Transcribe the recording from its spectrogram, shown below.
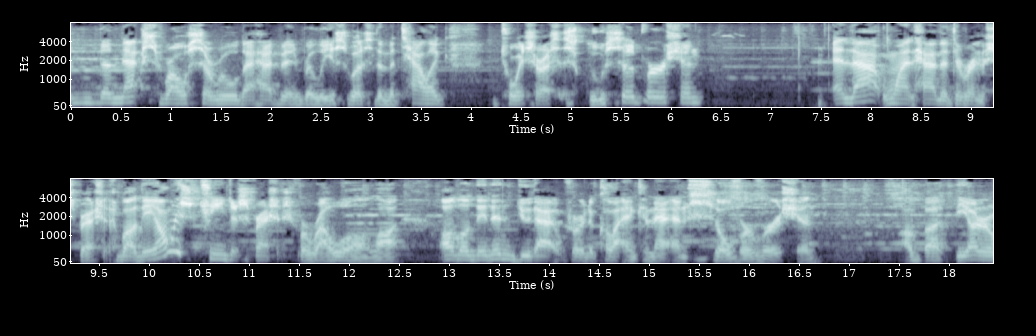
the next Raoul ÇaRoule that had been released was the metallic Toys R Us exclusive version. And that one had a different expression. Well, they always change expressions for Raoul a lot, although they didn't do that for the Collect and Connect and Silver version. Uh, but the other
